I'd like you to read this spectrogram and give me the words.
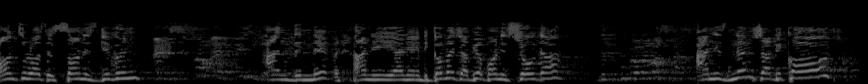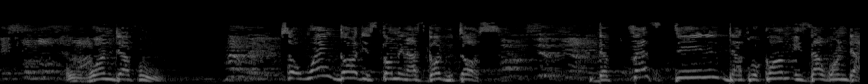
unto us a son is given, and the name and, he, and the government shall be upon his shoulder, and his name shall be called Wonderful. So when God is coming as God with us, the first thing that will come is that wonder.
